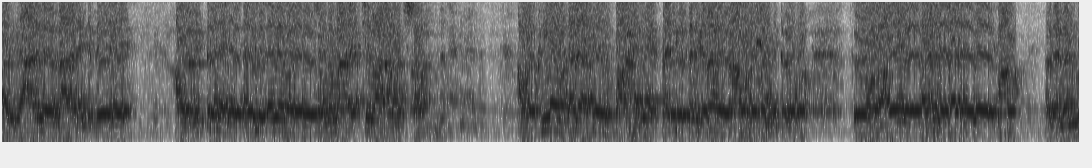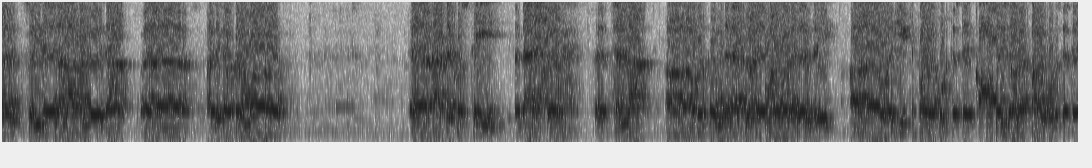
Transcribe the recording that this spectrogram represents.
அது யாரு நான் ரெண்டு பேரு. அவனை விட்டுருங்க. தடுக்க தகுதி சொந்தமா கட்சியெல்லாம் ஆரம்பிச்சிட்டான். அவனை ஃப்ரீயா விட்டாலே அப்படியே இருப்பான் தடுக்க தடுக்க தான் பண்ணிட்டு இருப்பான் ஸோ அவனோட படங்கள் எல்லாத்துலயுமே இருப்பான் அந்த நண்பன் ஸோ இதுல நல்லா பண்ணியிருக்கான். அஹ் அதுக்கப்புறமா கட்ட குஸ்தி டைரக்டர் செல்லா. அவருக்கும் இந்த நேரத்தினுடைய மனமாத நன்றி. ஒரு ஹிட் படம் கொடுத்துட்டு காமெடி ஜோனர் படம் கொடுத்துட்டு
